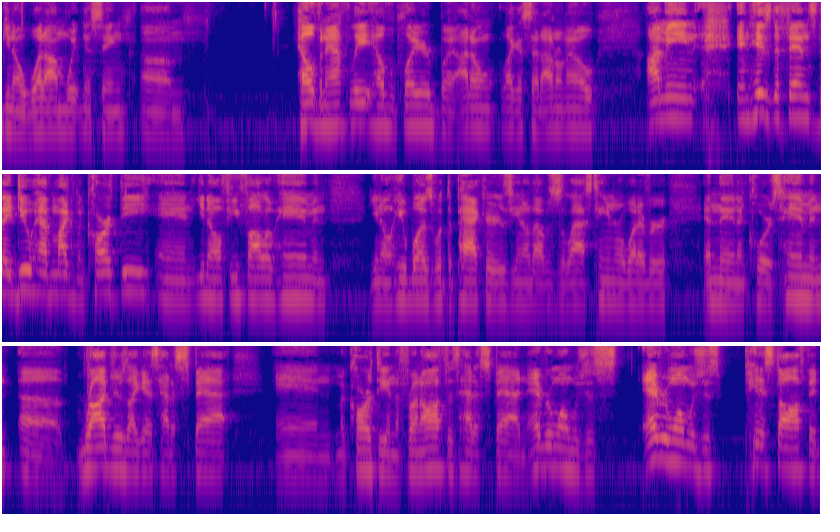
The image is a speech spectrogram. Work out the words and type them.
you know what I'm witnessing. Um, hell of an athlete, hell of a player, but I don't like I said, I don't know. I mean, in his defense, they do have Mike McCarthy, and you know if you follow him, and you know he was with the Packers, you know that was the last team or whatever, and then of course him and uh, Rodgers, I guess, had a spat, and McCarthy in the front office had a spat, and everyone was just everyone was just pissed off at,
